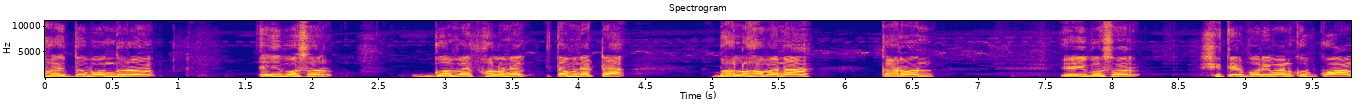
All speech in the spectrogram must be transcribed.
হয়তো বন্ধুরা, এই বছর গমের ফলন তেমন একটা ভালো হবে না, কারণ এই বছর শীতের পরিমাণ খুব কম।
